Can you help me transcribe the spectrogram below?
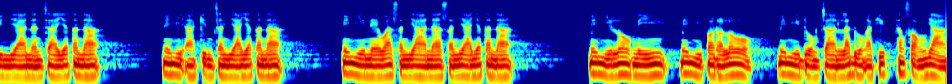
วิญญาณัญจายตนะ ไม่มีอากินจัญญายตนะ ไม่มีเนวสัญญานาสัญญายตนะ ไม่มีโลกนี้ ไม่มีปรโลก ไม่มีดวงจันทร์และดวงอาทิตย์ทั้งสองอย่าง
